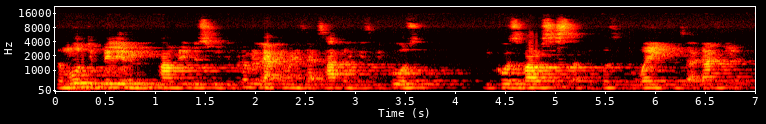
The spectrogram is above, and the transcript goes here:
the multi-billion pound industry, the criminal activities that's happening is because because of our system, because of the way things are done here.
